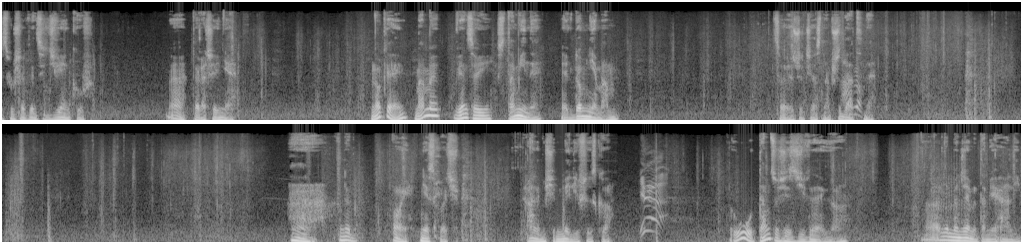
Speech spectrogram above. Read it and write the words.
Nie słyszę więcej dźwięków. A, to raczej nie. No okej, mamy więcej staminy, jak domniemam. Co jest rzecz jasna przydatne. A, ale... Oj, nie schodź. Ale mi się myli wszystko. Uuu, tam coś jest dziwnego. Ale nie będziemy tam jechali.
